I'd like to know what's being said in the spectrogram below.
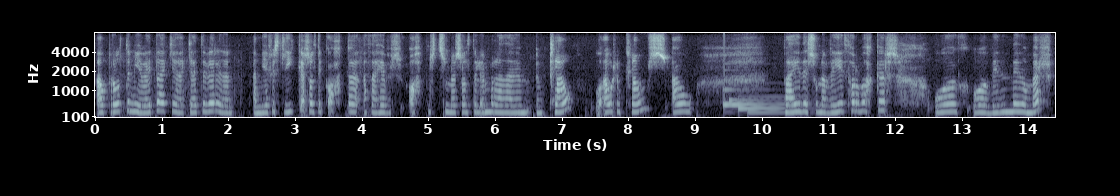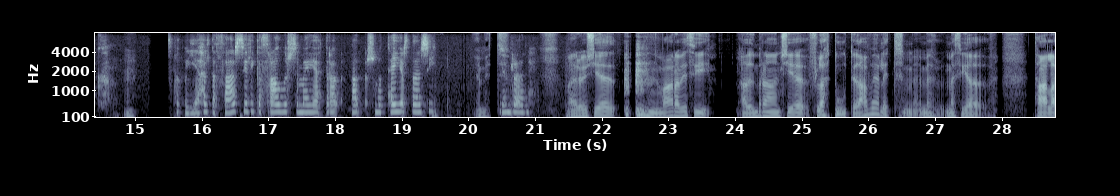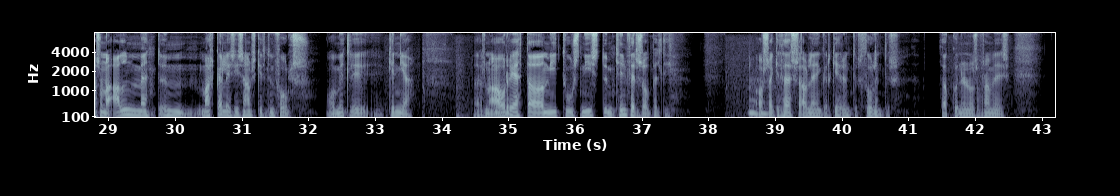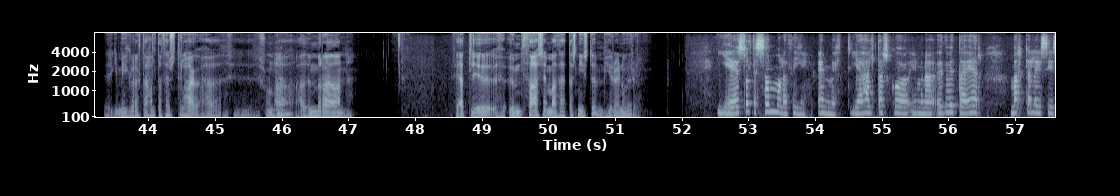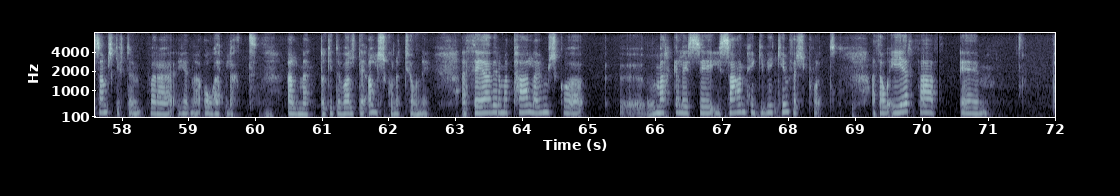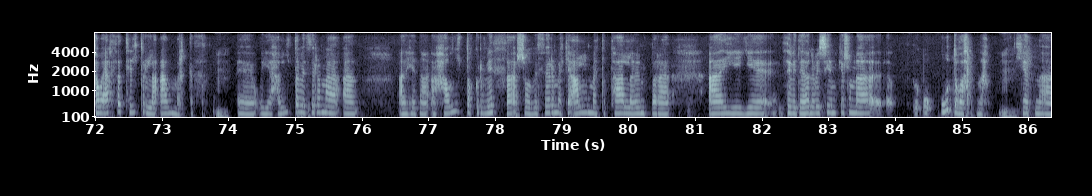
á brótun, ég veit ekki, það getur verið en, en ég finnst líka svolítið gott að, að það hefur opnast svona svolítið umræða um, um klám og áhrif kláms á bæði svona viðhorf okkar og, og viðmið og mörg. Og ég held að það sé líka þráður sem eigi eftir að, að svona tegjast aðeins í umræðinni. Maður hefur séð vara við því að umræðan sé flött út eða afverðlitt með, með því að tala svona almennt um markaleysi í samskiptum fólks og milli kynja. Það er svona mhm. árétt að MeToo snýst um kynferðisofbeldi. Mm. Ásaki þess afleðingar gerundur, þólendur, þökkunir og svo framvegis. Er ekki mikilvægt að halda þessu til haga það, svona Já. að umræðan fjallið um það sem að þetta snýst um í raun og veru Ég er svolítið sammála því, einmitt. Ég held að sko, ég meina, auðvitað er markaleysi í samskiptum bara hérna óheflagt mm. almennt og getur valdið alls konar tjóni. En þegar við erum að tala um sko uh, markaleysi í samhengi við kynferðsbrot, að þá er það, um, þá er það tiltrúlega afmarkað mm. uh, og ég held að við þurfum að, að, að, hérna, að halda okkur við það svo við þurfum ekki almennt að tala um bara að ég, þið veitir þannig að við séum ekki svona útvatna mm. hérna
